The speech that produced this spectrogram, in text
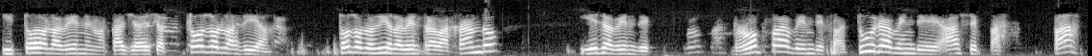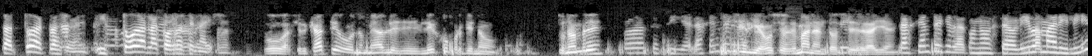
Y toda la ven en la calle ella todos los días. Todos los días la ven trabajando y ella vende ropa vende factura vende hace pa- pasta toda clase y todas la conocen a ella. O acércate o no me hables de lejos porque no. ¿Tu nombre? Hola, Cecilia. La gente, que, Silvia, vos sos hermana entonces, Sí. Brian. la gente que la conoce Oliva Marilyn,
